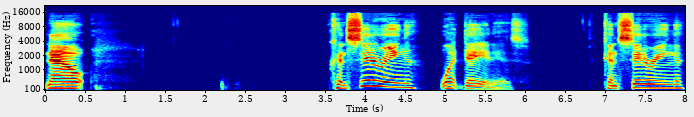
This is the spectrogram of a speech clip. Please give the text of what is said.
Now, considering what day it is, considering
